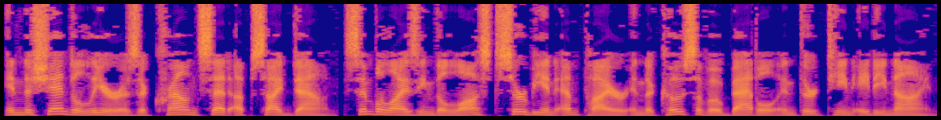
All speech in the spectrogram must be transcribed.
In the chandelier is a crown set upside down symbolizing the lost Serbian Empire in the Kosovo battle in 1389.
